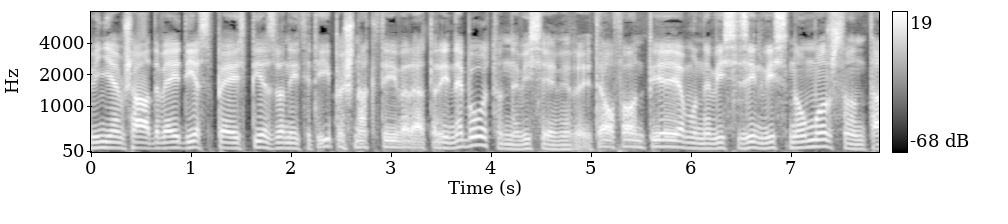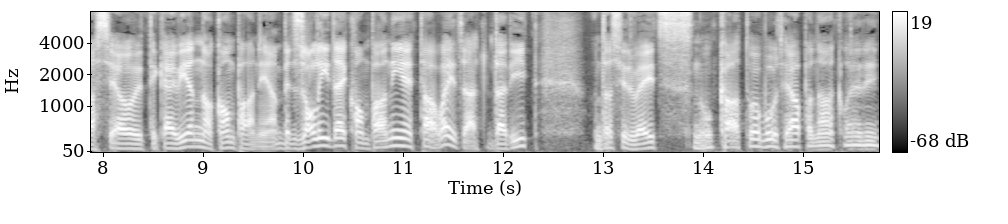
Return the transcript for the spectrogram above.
viņiem šāda veida iespējas piezvanīt, ir īpaši naktī varētu arī nebūt, un ne visiem ir telefoni pieejami, un ne visi zina visus numurus, un tas jau ir tikai viena no kompānijām. Bet Zolīdai kompānijai tā vajadzētu darīt, un tas ir veids, nu, kā to būtu jāpanāk, lai arī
